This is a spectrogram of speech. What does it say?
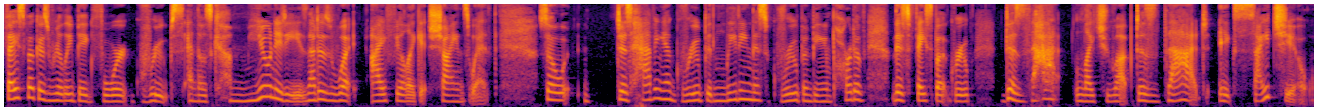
Facebook is really big for groups and those communities. That is what I feel like it shines with. So, does having a group and leading this group and being part of this Facebook group, does that light you up? Does that excite you?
